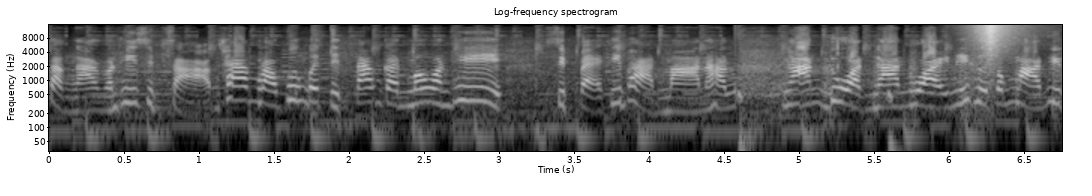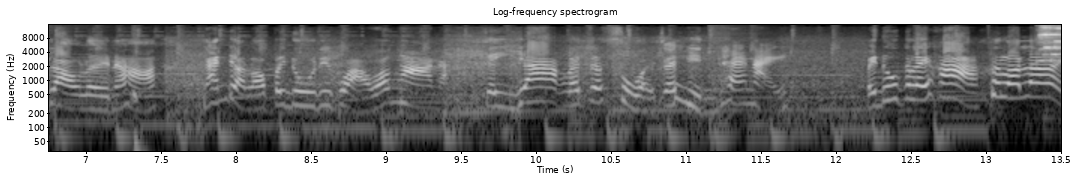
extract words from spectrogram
สั่งงานวันที่ 13 ช่างเราเพิ่งไปติดตั้งกันเมื่อวันที่ 18 ที่ผ่านมานะคะ งานด่วนงานไวนี่คือต้องมาที่เราเลยนะคะ งั้นเดี๋ยวเราไปดูดีกว่าว่างานอะจะยากและจะสวยจะหินแค่ไหน ไปดูกันเลยค่ะ ขึ้นรถเลย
